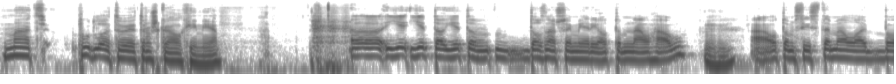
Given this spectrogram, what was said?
Mať pudle to je troška alchymia. Je, je, to, je to do značnej miery o tom know-how uh-huh. a o tom systéme, lebo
